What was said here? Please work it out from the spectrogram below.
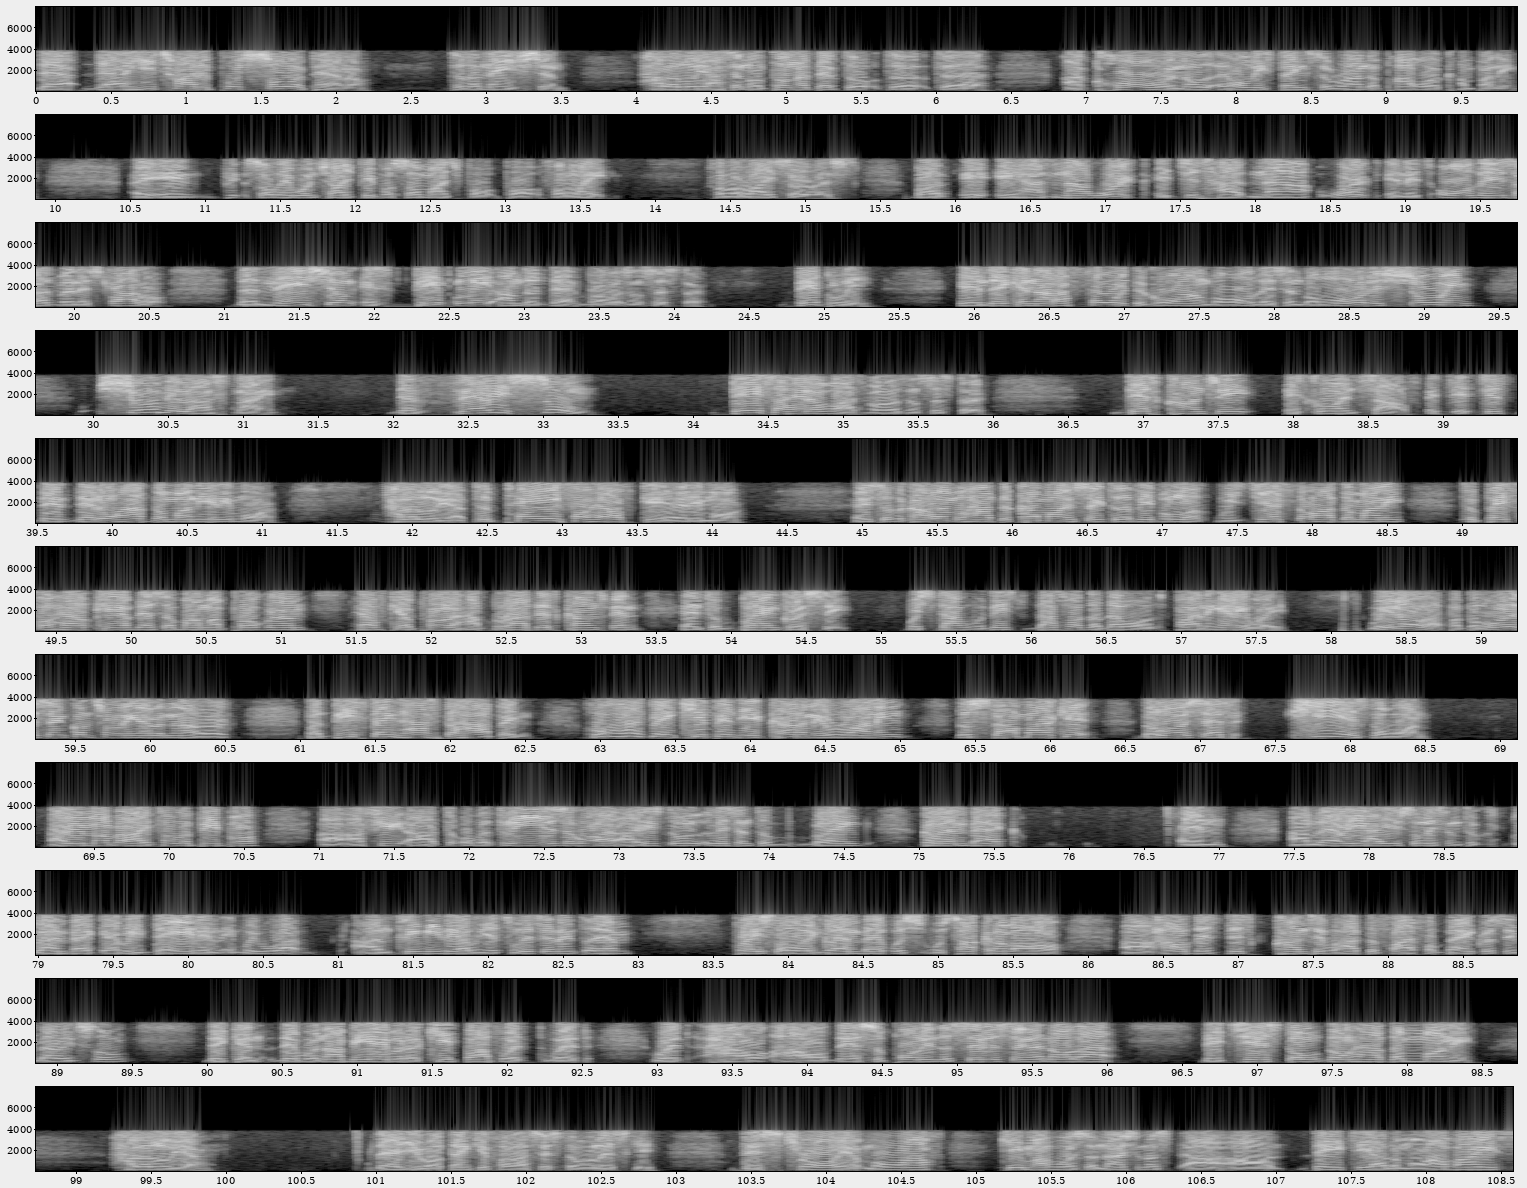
That that he tried to push solar panel to the nation. Hallelujah. As an alternative to to, to uh, coal and all, all these things to run the power company, and so they wouldn't charge people so much for for, for light, for the light service. But it, it has not worked. It just has not worked, and it's all this has been a struggle. The nation is deeply under debt, brothers and sisters, deeply, and they cannot afford to go on with all this. And the Lord is showing, showing me last night that very soon, days ahead of us, brothers and sisters, this country is going south. It's it's just they they don't have the money anymore. Hallelujah. To pay for health care anymore. And so the government will have to come out and say to the people, look, we just don't have the money to pay for health care. This Obama program, health care program, have brought this country in, into bankruptcy. Which that, that's what the devil was planning anyway. We know that, but the Lord is in control in heaven and earth. But these things has to happen. Who has been keeping the economy running, the stock market? The Lord says He is the one. I remember I told the people uh, a few uh, th- over three years ago. I, I used to listen to Glenn, Glenn Beck, and um, Larry. I used to listen to Glenn Beck every day, and, and we were on TV there just listening to him. Praise the Lord. Glenn Beck was was talking about uh, how this this country will have to file for bankruptcy very soon. They can they will not be able to keep up with with with how how they're supporting the citizen and all that. They just don't don't have the money. Hallelujah. There you go. Thank you for that, Sister Woliski. Destroyer Moab. Chemosh was a national uh, uh, deity of the Moabites,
